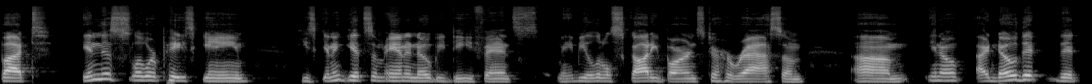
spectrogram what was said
but in this slower pace game, he's going to get some Anunoby defense, maybe a little Scottie Barnes to harass him. Um, you know, I know that that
